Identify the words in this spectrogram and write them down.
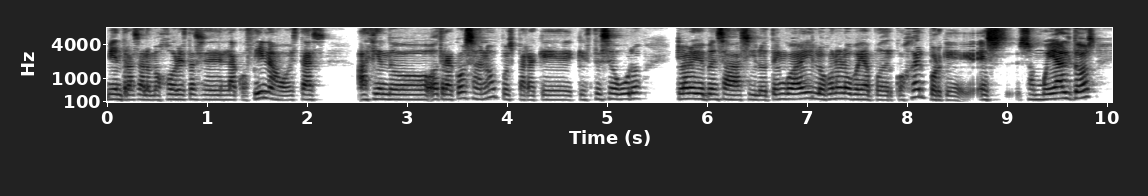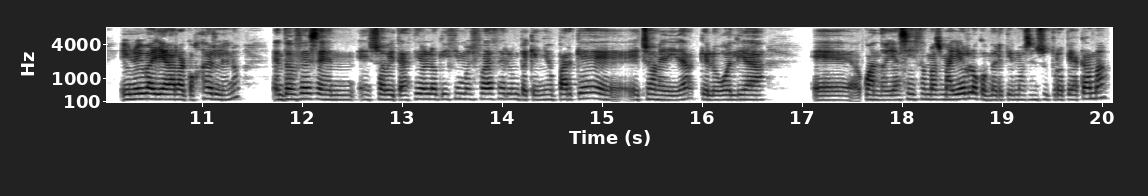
mientras a lo mejor estás en la cocina o estás haciendo otra cosa, ¿no? Pues para que, esté seguro. Claro, yo pensaba, si lo tengo ahí, luego no lo voy a poder coger porque son muy altos y no iba a llegar a cogerle, ¿no? Entonces, en, su habitación lo que hicimos fue hacerle un pequeño parque hecho a medida, que luego el día, eh, cuando ya se hizo más mayor, lo convertimos en su propia cama,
